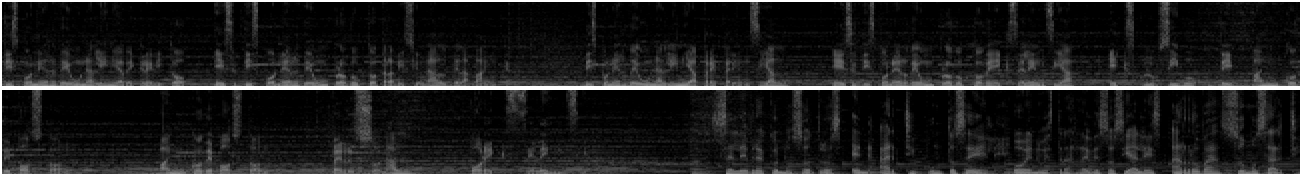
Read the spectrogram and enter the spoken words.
Disponer de una línea de crédito es disponer de un producto tradicional de la banca. Disponer de una línea preferencial es disponer de un producto de excelencia exclusivo de Banco de Boston. Banco de Boston. Personal por excelencia. Celebra con nosotros en archi.cl o en nuestras redes sociales arroba Somos Archi.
